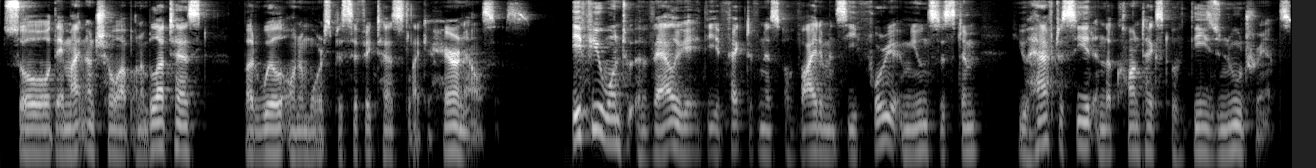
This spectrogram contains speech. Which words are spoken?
So they might not show up on a blood test, but will on a more specific test like a hair analysis. If you want to evaluate the effectiveness of vitamin C for your immune system, you have to see it in the context of these nutrients.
